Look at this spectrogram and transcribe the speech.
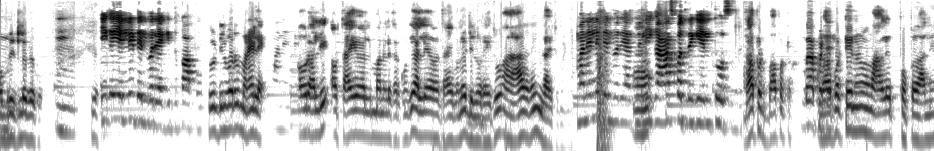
ಒಬ್ರು ಇರ್ಲೇಬೇಕು. ಈಗ ಎಲ್ಲಿ ಡೆಲಿವರಿ ಆಗಿತ್ತು ಪಾಪು? ಇವ್ರು ಡೆಲಿವರಿ ಮನೇಲೆ ಅವ್ರು ಅಲ್ಲಿ ಅವ್ರ ತಾಯಿ ಅಲ್ಲಿ ಮನೇಲಿ ಕರ್ಕೊಂಡು ಅಲ್ಲೇ ಅವ್ರ ತಾಯಿ ಮನೇಲಿ ಡೆಲಿವರಿ ಆಯಿತು. ಆಗ ಹಿಂಗಾಯ್ತು ಮೇಡಮ್. ಮನೇಲಿ ಡೆಲಿವರಿ ಆದ್ಮೇಲೆ ಈಗ ಆಸ್ಪತ್ರೆಗೆ ಎಲ್ಲಿ ತೋರ್ಸಿದ್ರಿ? ಬಾಪಟ್ ಬಾಪಟ್. ಬಾಪಟ್ ಬಾಪಟ್ಟೆ ನಾನು ಆಗಲೇ ಅಲ್ಲಿ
